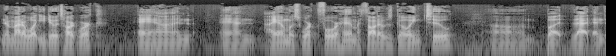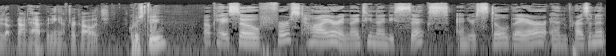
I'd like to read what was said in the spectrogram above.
no matter what you do, it's hard work, and and I almost worked for him. I thought I was going to, um, but that ended up not happening after college. Christine? Okay, so first hire in 1996, and you're still there and president,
